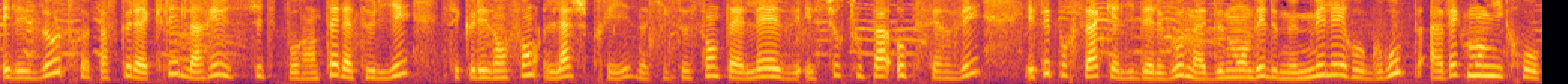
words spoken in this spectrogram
et les autres parce que la clé de la réussite pour un tel atelier, c'est que les enfants lâchent prise, qu'ils se sentent à l'aise et surtout pas observés. Et c'est pour ça qu'Ali Delvaux m'a demandé de me mêler au groupe avec mon micro.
